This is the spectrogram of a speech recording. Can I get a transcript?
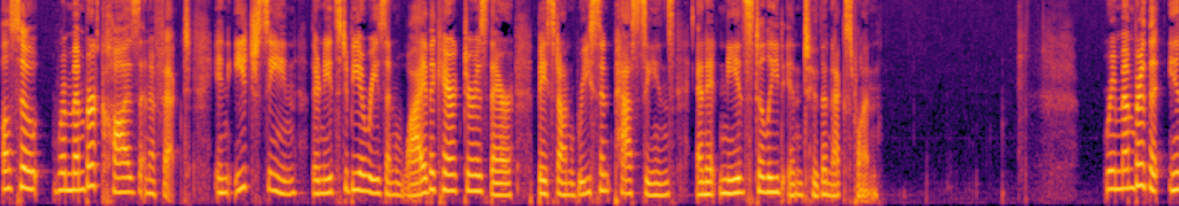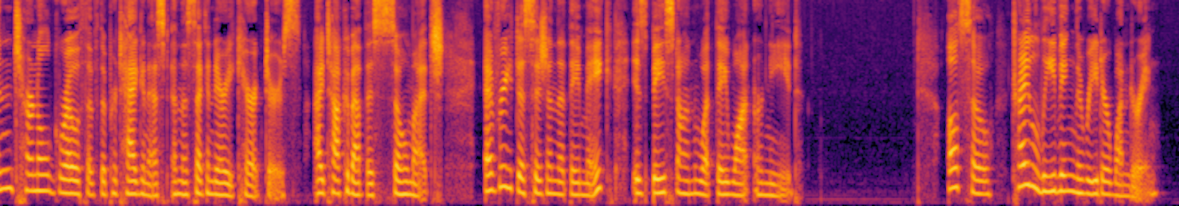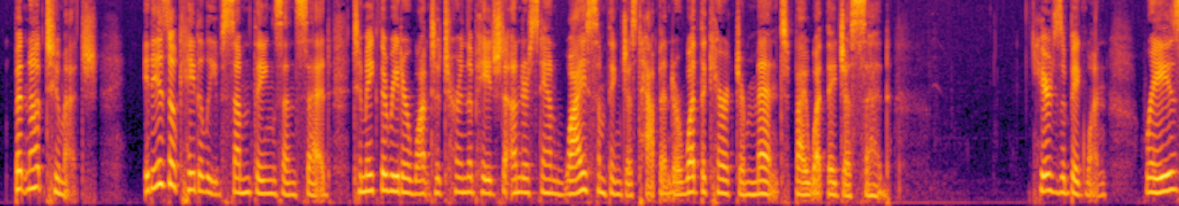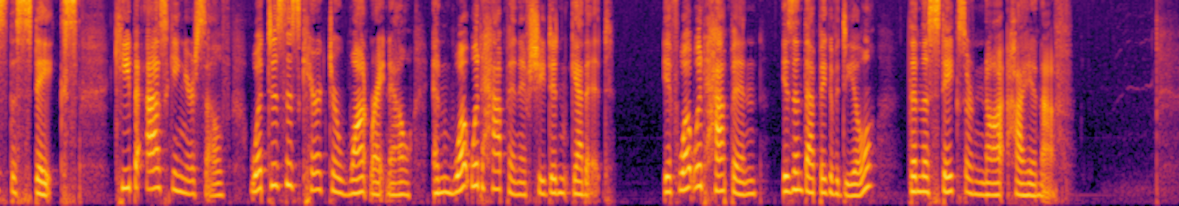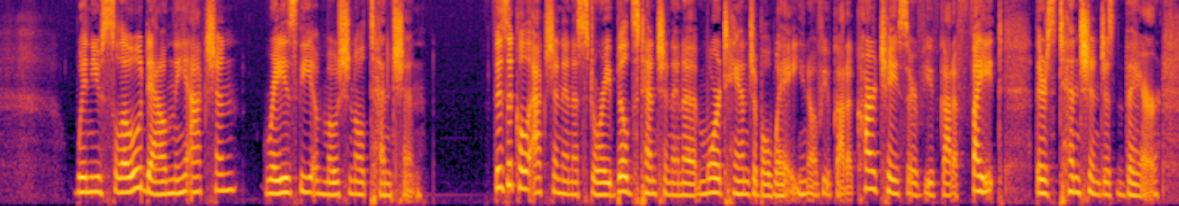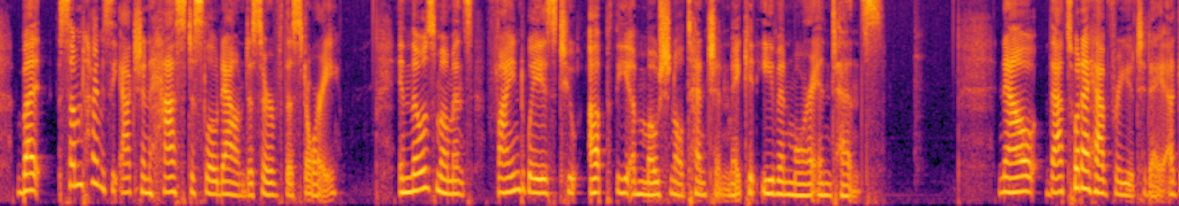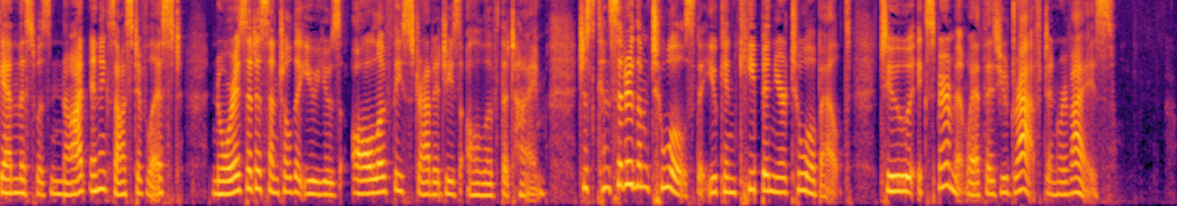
Also, remember cause and effect. In each scene, there needs to be a reason why the character is there based on recent past scenes, and it needs to lead into the next one. Remember the internal growth of the protagonist and the secondary characters. I talk about this so much. Every decision that they make is based on what they want or need. Also, try leaving the reader wondering, but not too much. It is okay to leave some things unsaid to make the reader want to turn the page to understand why something just happened or what the character meant by what they just said. Here's a big one Raise the stakes. Keep asking yourself, what does this character want right now? And what would happen if she didn't get it? If what would happen isn't that big of a deal, then the stakes are not high enough. When you slow down the action, raise the emotional tension. Physical action in a story builds tension in a more tangible way. You know, if you've got a car chase or if you've got a fight, there's tension just there. But sometimes the action has to slow down to serve the story. In those moments, find ways to up the emotional tension, make it even more intense. Now, that's what I have for you today. Again, this was not an exhaustive list, nor is it essential that you use all of these strategies all of the time. Just consider them tools that you can keep in your tool belt to experiment with as you draft and revise.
